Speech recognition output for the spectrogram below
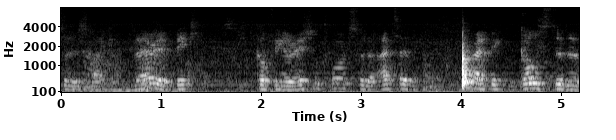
so it's like a very big configuration port. So the outside traffic goes to the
